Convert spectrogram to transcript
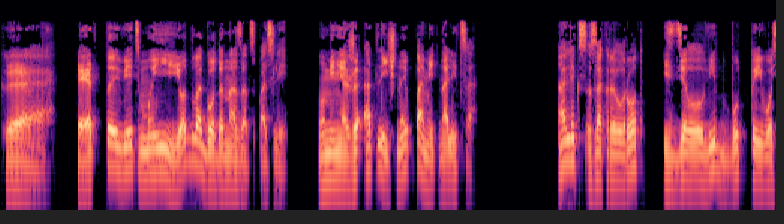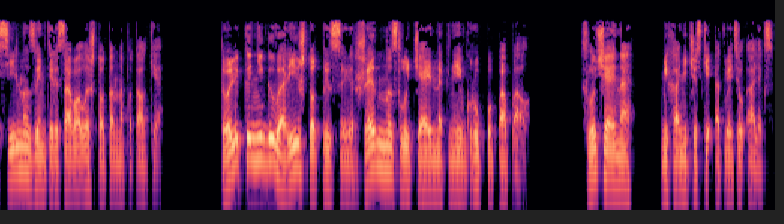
«Ха, это ведь мы ее два года назад спасли. У меня же отличная память на лица». Алекс закрыл рот и сделал вид, будто его сильно заинтересовало что-то на потолке. «Только не говори, что ты совершенно случайно к ней в группу попал. «Случайно», – механически ответил Алекс.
